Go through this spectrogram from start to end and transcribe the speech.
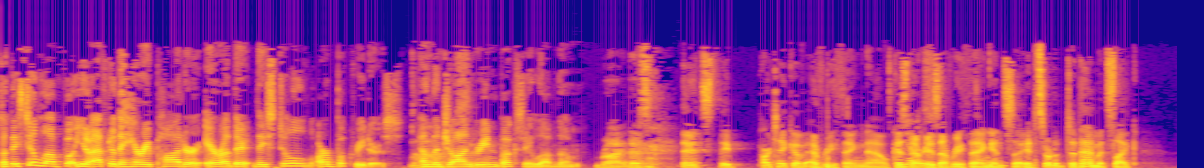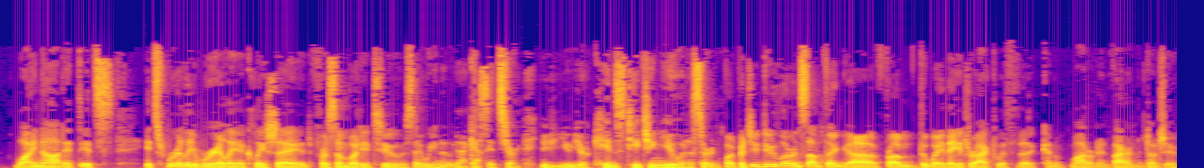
But they still love, you know, after the Harry Potter era, they they still are book readers. Oh, and the ah, John Green books, they love them. Right. There's, there's, they partake of everything now because yes. there is everything. And so it's sort of, to them, it's like, why not? It, it's, it's really, really a cliche for somebody to say, well, you know, I guess it's your, you, you, your kids teaching you at a certain point, but you do learn something, uh, from the way they interact with the kind of modern environment, don't you?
